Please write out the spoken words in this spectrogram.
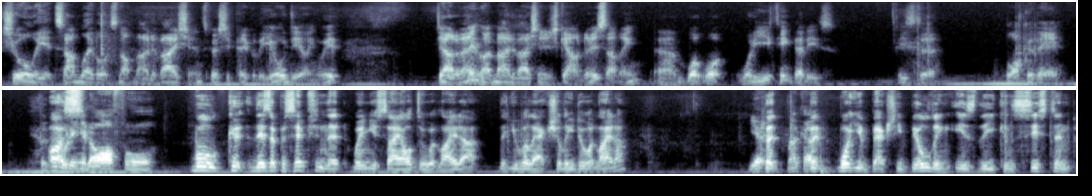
surely at some level it's not motivation, especially people that you're dealing with. Do you know what I mean? Like motivation to just go and do something. Um, what what what do you think that is? Is the blocker there for Oh, putting it off or Well, there's a perception that when you say I'll do it later, that you will actually do it later. yeah? But okay. but what you're actually building is the consistent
